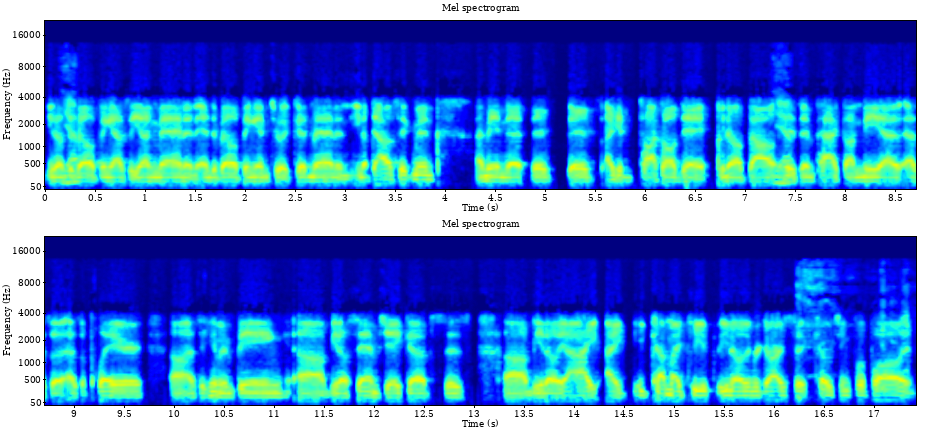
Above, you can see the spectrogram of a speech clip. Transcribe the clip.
you know yep. developing as a young man and, and developing into a good man. And you know, Dallas Hickman I mean, there, there's I could talk all day, you know, about yep. his impact on me as, as a as a player, uh, as a human being. Um, you know, Sam Jacobs is, um, you know, yeah, I, I he cut my teeth, you know, in regards to coaching football, and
